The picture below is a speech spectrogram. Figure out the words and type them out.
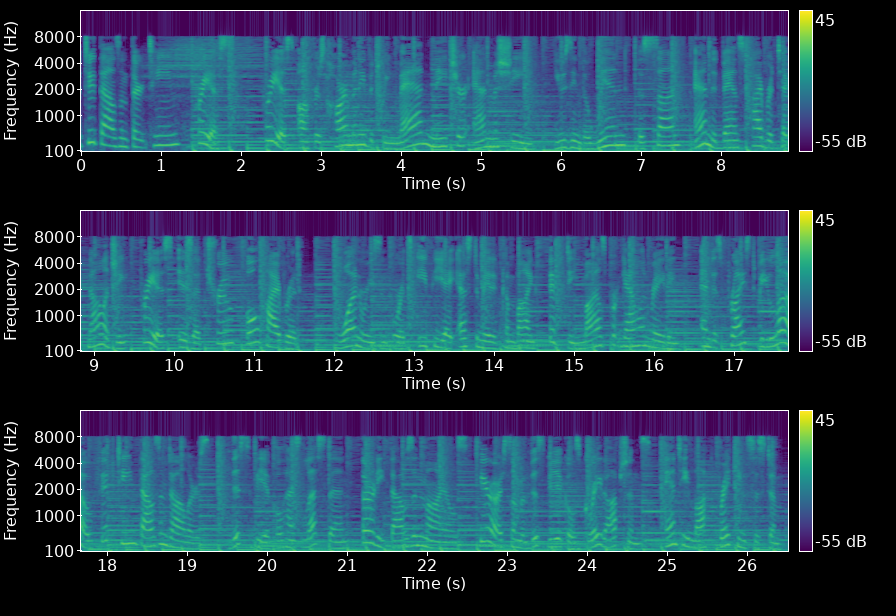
The 2013 Prius. Prius offers harmony between man, nature, and machine. Using the wind, the sun, and advanced hybrid technology, Prius is a true full hybrid. One reason for its EPA estimated combined 50 miles per gallon rating and is priced below $15,000. This vehicle has less than 30,000 miles. Here are some of this vehicle's great options. Anti-lock braking system,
